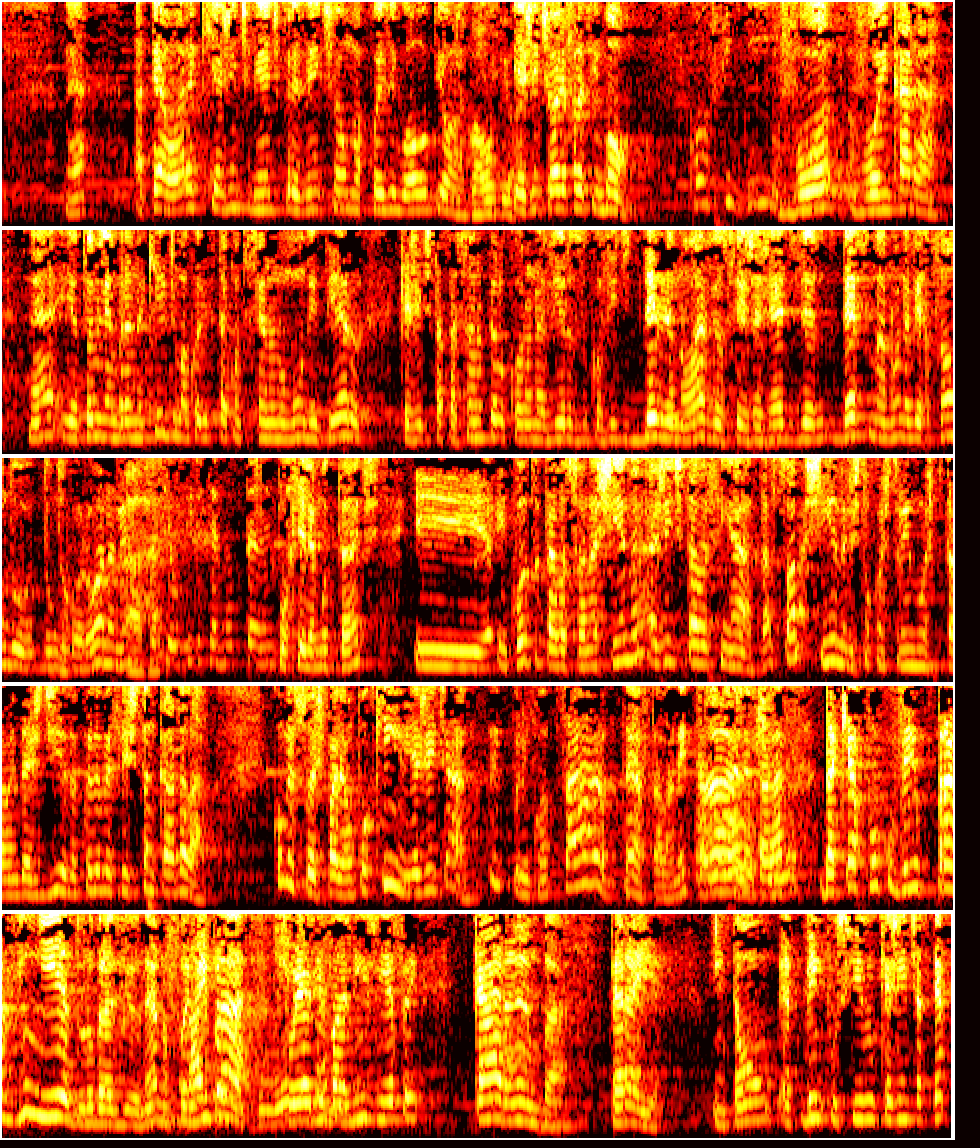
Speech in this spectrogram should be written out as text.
né? Até a hora que a gente ganha de presente uma coisa igual ou pior. Igual ou pior. E a gente olha e fala assim: bom, consegui, vou, vou encarar, né? E eu estou me lembrando aqui de uma coisa que está acontecendo no mundo inteiro que a gente está passando pelo coronavírus do Covid-19, ou seja, já é a 19 versão do, do, do corona, né? Aham. Porque o vírus é mutante. Porque ele é mutante. E enquanto estava só na China, a gente estava assim, ah, tá só na China, eles estão construindo um hospital em 10 dias, a coisa vai ser estancada lá. Começou a espalhar um pouquinho e a gente, ah, por enquanto tá, né, tá lá na Itália, tá, lá. Daqui a pouco veio para Vinhedo no Brasil, né? Não foi nem para, foi ali Valinhos, Vinhedo, foi caramba, peraí. Então é bem possível que a gente até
